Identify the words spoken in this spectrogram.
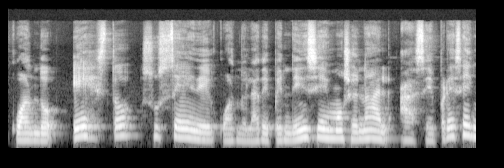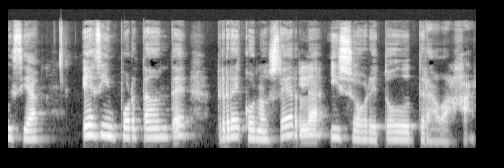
Cuando esto sucede, cuando la dependencia emocional hace presencia, es importante reconocerla y sobre todo trabajar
